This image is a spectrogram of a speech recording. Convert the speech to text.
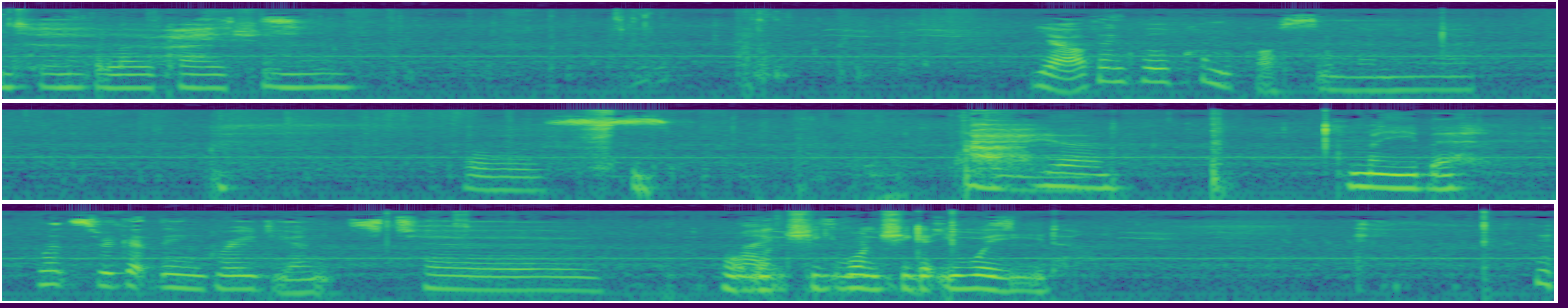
To another location then. Yeah, I think we'll come across some of them anyway. Because yeah. Maybe. once we get the ingredients to What once you once you get your weed? you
